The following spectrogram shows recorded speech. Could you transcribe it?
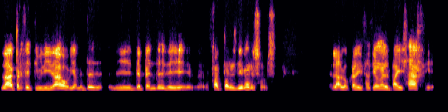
la perceptibilidad obviamente depende de factores diversos la localización del paisaje.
